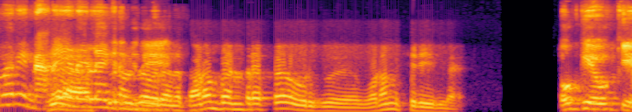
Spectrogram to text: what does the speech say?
மாதிரி நிறைய டைலாக் இருக்குது. அந்த படம் பண்றப்ப அவருக்கு உடம்பு சரியில்லை. ஓகே ஓகே.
